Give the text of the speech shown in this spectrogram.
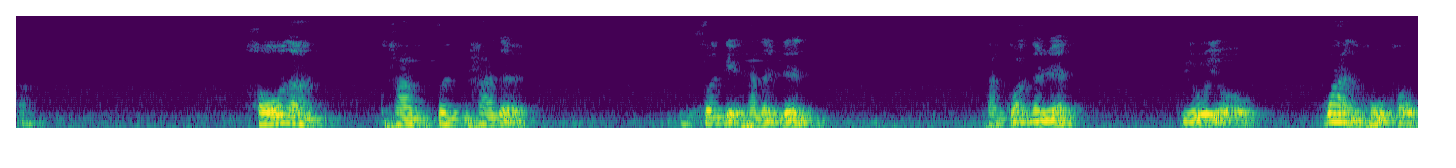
啊，侯呢，他分他的，分给他的人，他管的人，比如有万户侯，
